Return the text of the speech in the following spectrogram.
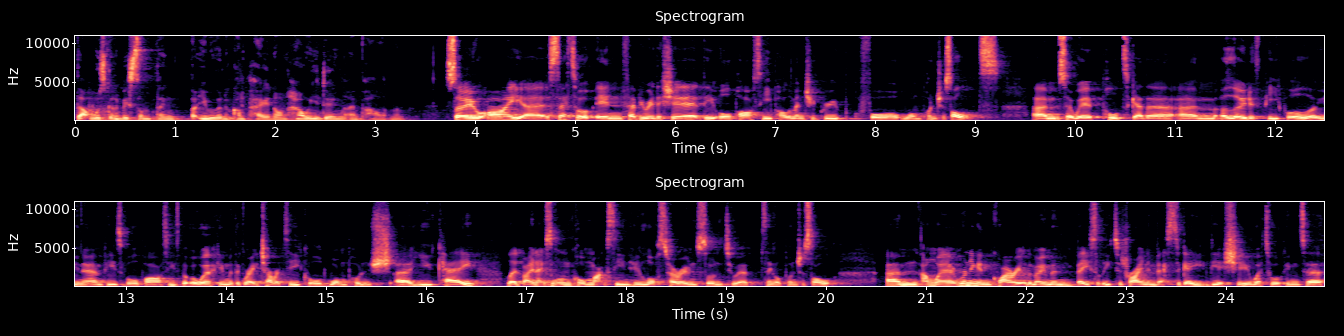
that was going to be something that you were going to campaign on. How are you doing that in Parliament? So I uh, set up in February this year the all-party parliamentary group for one punch assaults. Um, so we've pulled together um, a load of people, you know, MPs of all parties, but we're working with a great charity called One Punch uh, UK, led by an excellent woman called Maxine who lost her own son to a single punch assault. Um, and we're running an inquiry at the moment, basically to try and investigate the issue. We're talking to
